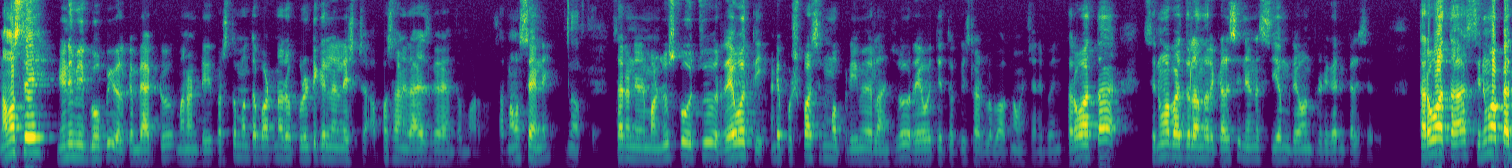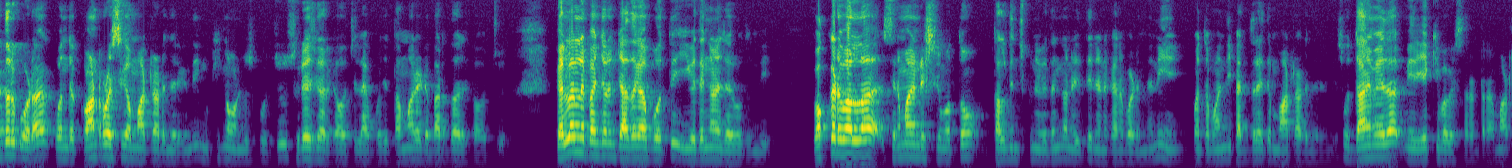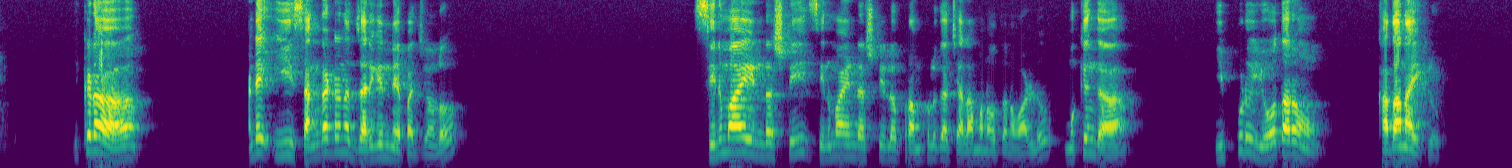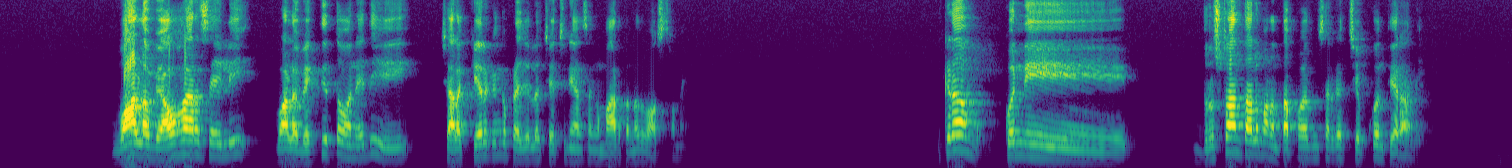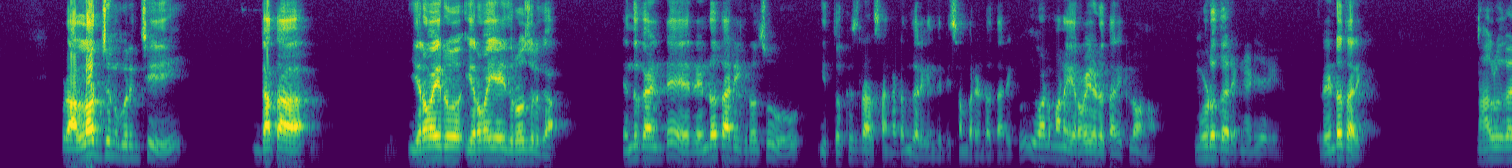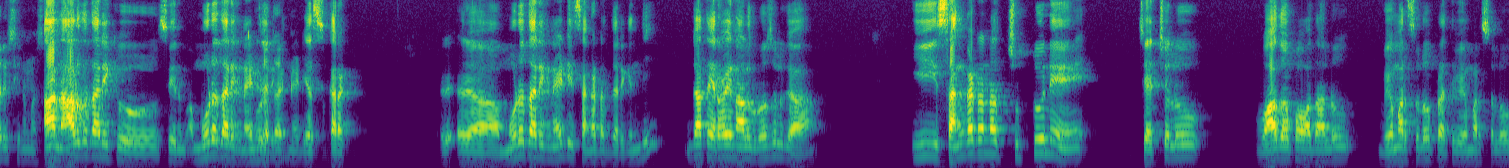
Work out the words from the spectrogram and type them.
నమస్తే నేను మీ గోపి వెల్కమ్ బ్యాక్ టు మనంటి ప్రస్తుతం మనతో పాటు ఉన్నారు పొలిటికల్ అనలిస్ట్ అప్పసాని రాజేష్ గారు ఎంతో మాట్లాడుతాం సార్ నమస్తే అండి. సార్ నేను మనం చూసుకోవచ్చు రేవతి అంటే పుష్ప సినిమా ప్రీమియర్ లాంచ్లో రేవతి తొక్కిస్లాట్లో భాగంగా ఆమె చనిపోయింది. తర్వాత సినిమా పెద్దలందరూ కలిసి నిన్న సీఎం రేవంత్ రెడ్డి గారిని కలిశారు. తర్వాత సినిమా పెద్దలు కూడా కొంత కాంట్రవర్సీగా మాట్లాడడం జరిగింది. ముఖ్యంగా మనం చూసుకోవచ్చు సురేష్ గారు కావచ్చు లేకపోతే తమ్మారెడ్డి భరద్వాజ్ కావచ్చు పిల్లల్ని పెంచడం చేతకపోతే ఈ విధంగానే జరుగుతుంది. ఒక్కడి వల్ల సినిమా ఇండస్ట్రీ మొత్తం తలదించుకునే విధంగా అయితే నేను కనబడిందని కొంతమంది పెద్దలు అయితే మాట్లాడడం జరిగింది. సో దాని మీద మీరు ఏకీభవిస్తారంటారా ఆ మాటలు ఇక్కడ అంటే ఈ సంఘటన జరిగిన నేపథ్యంలో సినిమా ఇండస్ట్రీ సినిమా ఇండస్ట్రీలో ప్రముఖులుగా చలామణి అవుతున్న వాళ్ళు ముఖ్యంగా ఇప్పుడు యువతరం కథానాయకులు. వాళ్ళ వ్యవహార శైలి వాళ్ళ వ్యక్తిత్వం అనేది చాలా కీలకంగా ప్రజల్లో చర్చనీయాంశంగా మారుతున్నది వాస్తవమే. ఇక్కడ కొన్ని దృష్టాంతాలు మనం తప్పనిసరిగా చెప్పుకొని తీరాలి. ఇప్పుడు అల్లు అర్జున్ గురించి గత ఇరవై రో ఇరవై ఐదు రోజులుగా ఎందుకంటే రెండో తారీఖు రోజు ఈ తొక్కిసలాట సంఘటన జరిగింది డిసెంబర్ రెండో తారీఖు. ఇవాళ మనం ఇరవై ఏడో తారీఖులో ఉన్నాం. మూడో తారీఖు నాడు జరిగింది. రెండో తారీఖు. నాలుగో తారీఖు సినిమా నాలుగో తారీఖు సినిమా మూడో తారీఖు నైట్ ఎస్ కరెక్ట్ మూడో తారీఖు నైట్ ఈ సంఘటన జరిగింది. గత ఇరవై నాలుగు రోజులుగా ఈ సంఘటన చుట్టూనే చర్చలు వాదోపవాదాలు విమర్శలు ప్రతి విమర్శలు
